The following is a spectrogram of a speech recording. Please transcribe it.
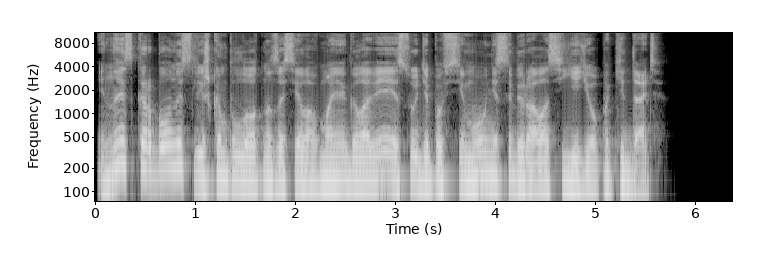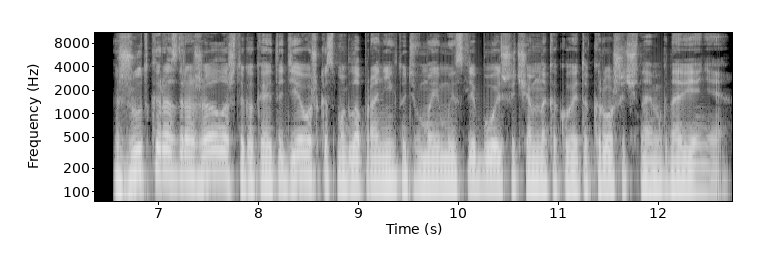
Инесс Карбоне слишком плотно засела в моей голове и, судя по всему, не собиралась ее покидать. Жутко раздражало, что какая-то девушка смогла проникнуть в мои мысли больше, чем на какое-то крошечное мгновение.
